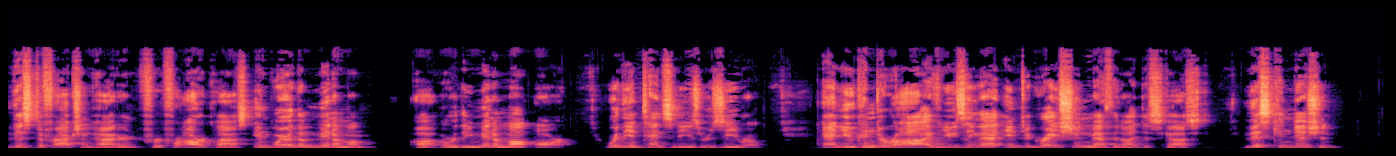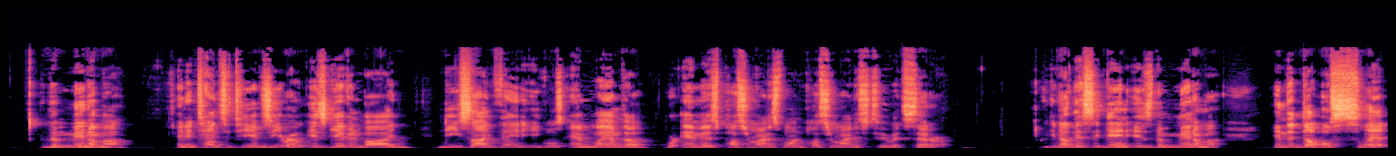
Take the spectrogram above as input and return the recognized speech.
this diffraction pattern for, for our class in where the minimum uh, or the minima are, where the intensities are zero. And you can derive, using that integration method I discussed, this condition. The minima, an intensity of zero, is given by d sine theta equals m lambda, where m is plus or minus 1, plus or minus 2, etc. Now this again is the minima. In the double slit,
